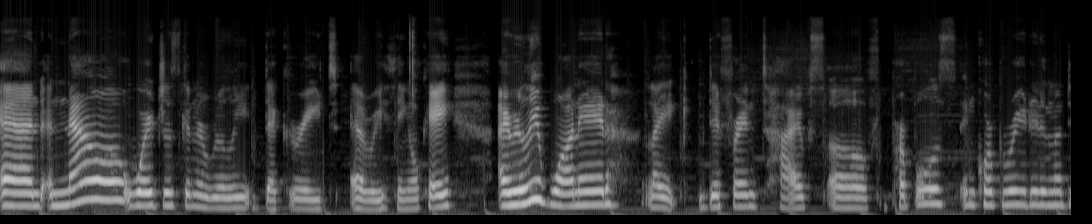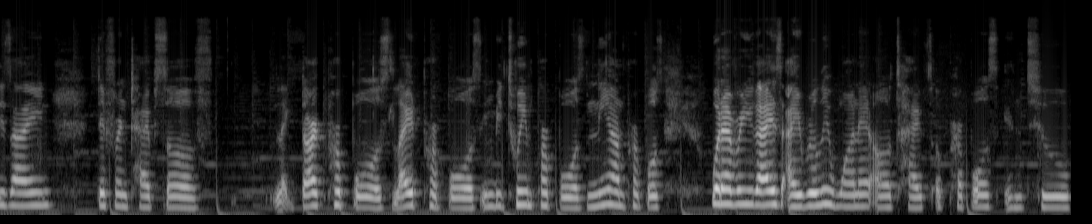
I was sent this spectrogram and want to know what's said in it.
And now we're just gonna really decorate everything, okay? I really wanted like different types of purples incorporated in the design, different types of like dark purples, light purples, in between purples, neon purples, whatever you guys. I really wanted all types of purples into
